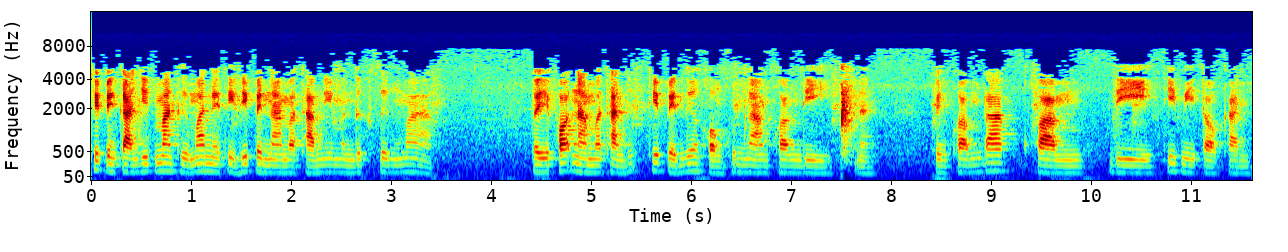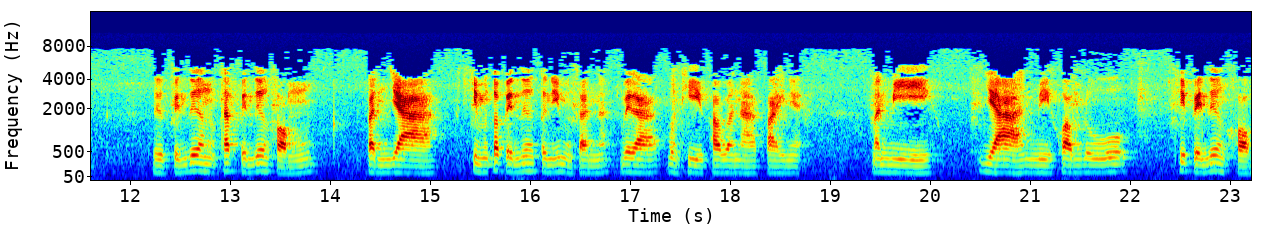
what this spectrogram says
ที่เป็นการยึดมั่นถือมั่นในสิ่งที่เป็นนามธรรมนี่มันลึกซึ้งมากโดยเฉพาะนามธรรมที่เป็นเรื่องของคุณงามความดีนะเป็นความรักความดีที่มีต่อกัน หรือเป็นเรื่องถ้าเป็นเรื่องของปัญญา ริงมันก็เป็นเรื่องตัวนี้เหมือนกันนะ เวลาบางทีภาวนาไปเนี่ย มันมีญาณมีความรู้ที่เป็นเรื่องของ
